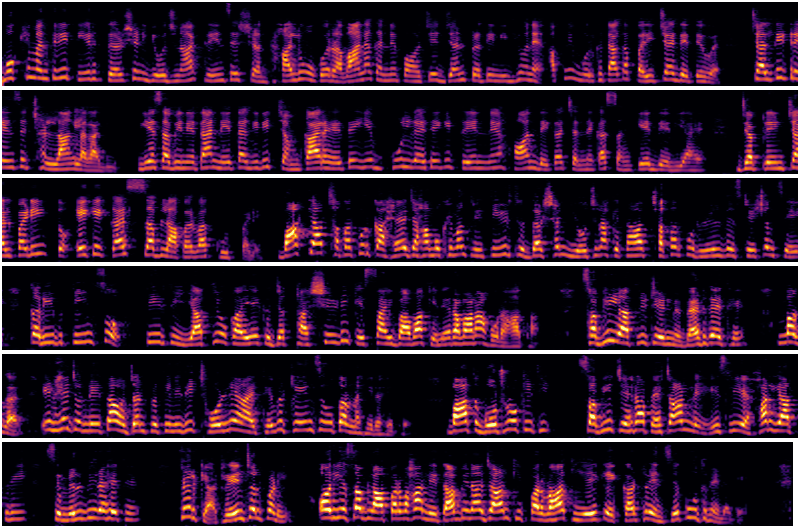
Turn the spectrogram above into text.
मुख्यमंत्री तीर्थ दर्शन योजना ट्रेन से श्रद्धालुओं को रवाना करने पहुँचे जनप्रतिनिधियों ने अपनी मूर्खता का परिचय देते हुए चलती ट्रेन से छलांग लगा दी। ये सभी नेता नेतागिरी चमका रहे थे। ये भूल गए थे कि ट्रेन ने हॉर्न देकर चलने का संकेत दे दिया है। जब ट्रेन चल पड़ी तो एक एक कर सब लापरवाह कूद पड़े। वाक्य छतरपुर का है, जहाँ मुख्यमंत्री तीर्थ दर्शन योजना के तहत छतरपुर रेलवे स्टेशन से करीब 300 तीर्थ यात्रियों का एक जत्था शिरडी के साई बाबा के लिए रवाना हो रहा था। सभी यात्री ट्रेन में बैठ गए थे। मगर इन्हें जो नेता और जनप्रतिनिधि छोड़ने आए थे, वे ट्रेन से उतर नहीं रहे थे। बात वोटरों की थी। सभी चेहरा पहचान ले, इसलिए हर यात्री से मिल भी रहे थे। फिर क्या ट्रेन चल पड़ी? और ये सब लापरवाह नेता बिना जान की परवाह किए एक एक का ट्रेन से कूदने लगे।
